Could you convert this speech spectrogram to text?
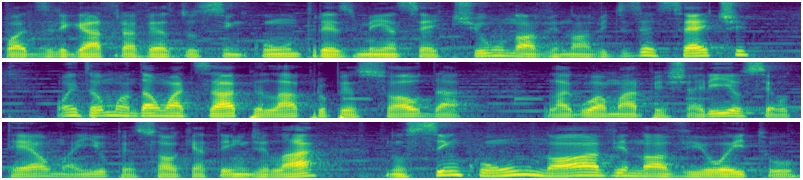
Pode ligar através do 5136719917 ou então mandar um WhatsApp lá para o pessoal da Lagoa Mar Peixaria, o seu Telma e o pessoal que atende lá no 51998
